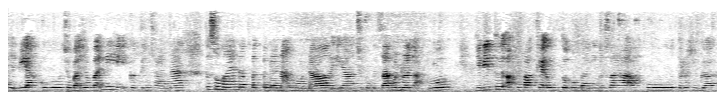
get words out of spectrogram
Jadi aku coba-coba nih ikutin sana. Terus lumayan dapat pendanaan modal yang cukup besar menurut aku. Jadi itu aku pakai untuk ngembangin usaha aku terus juga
